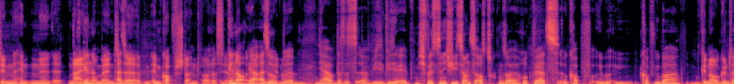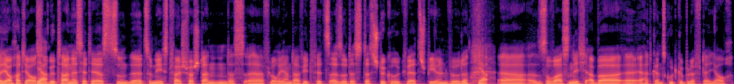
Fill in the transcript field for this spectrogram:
den Händen, äh, nein, Genau, Moment, also- äh, im Kopfstand war das ja. Genau, ja, also Genau. ähm, ja, das ist, äh, wie, wie, ich wüsste nicht, wie ich es sonst ausdrücken soll. Rückwärts, äh, Kopf über, Kopf über. Genau, Günther Jauch hat ja auch Ja. so getan, als hätte er es zu, äh, zunächst falsch verstanden, dass äh, Florian David Fitz also das, das Stück rückwärts spielen würde. Ja. Äh, so war es nicht, aber äh, er hat ganz gut geblufft, der Jauch.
